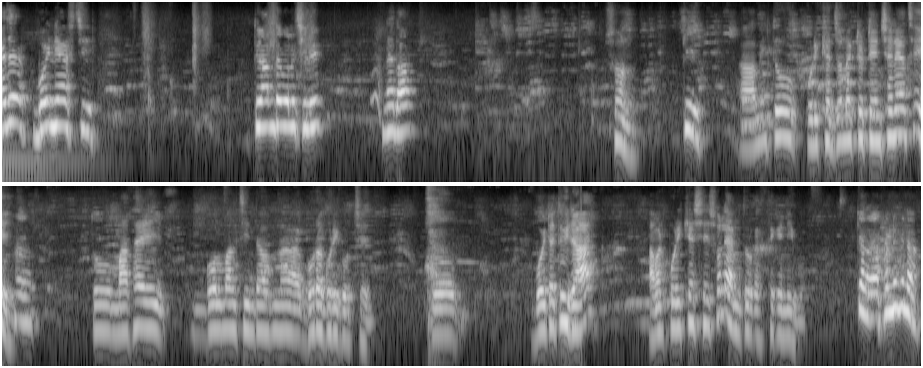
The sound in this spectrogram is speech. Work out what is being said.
এই যে বই নিয়ে আসছি। তুই আনতে বলেছিলি। না ধর। শোন। কি? আমি তো পরীক্ষার জন্য একটু টেনশনে আছি। হ্যাঁ। তো মাথায় গোলমাল চিন্তা ভাবনা ঘোরাঘুরি করছে। তো বইটা তুই রাখ আমার পরীক্ষা শেষ হলে আমি তোর কাছ থেকে নিব। কেন এখন নিবি না?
